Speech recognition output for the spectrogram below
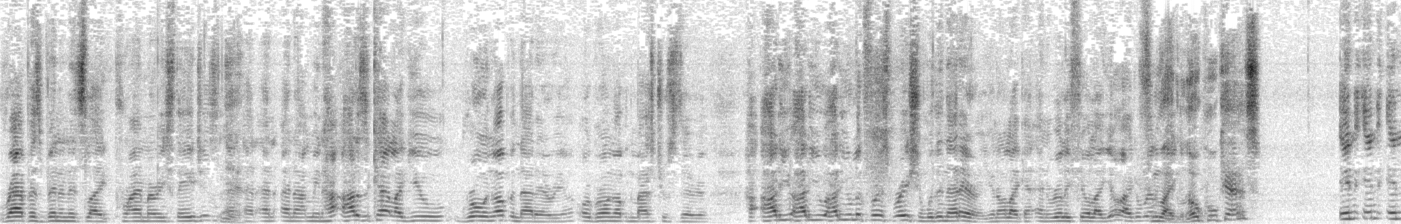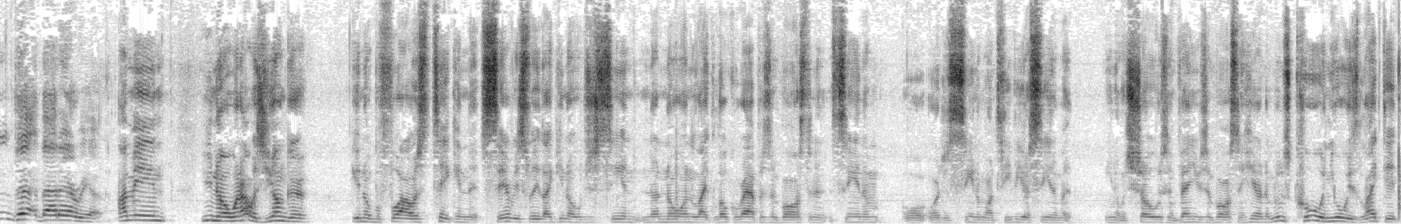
rap has been in its like primary stages, Yeah. and, and, and and I mean, how, how does a cat like you growing up in that area or growing up in the Massachusetts area? How, how do you how do you how do you look for inspiration within that area? You know, like and really feel like yo, I can really from like local cats. in in in that that area. I mean, you know, when I was younger, you know, before I was taking it seriously, like you know, just seeing, knowing like local rappers in Boston and seeing them, or, or just seeing them on TV or seeing them at you know at shows and venues in Boston, hearing them, it was cool and you always liked it,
